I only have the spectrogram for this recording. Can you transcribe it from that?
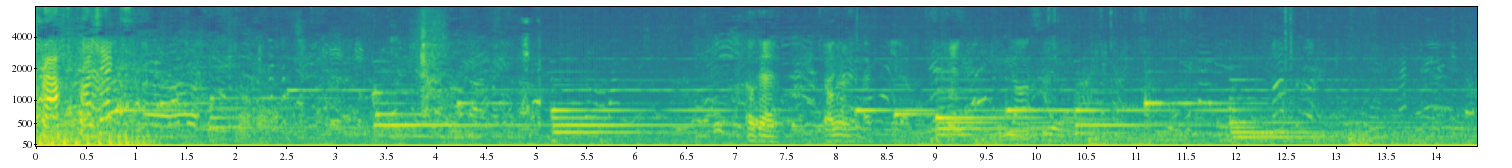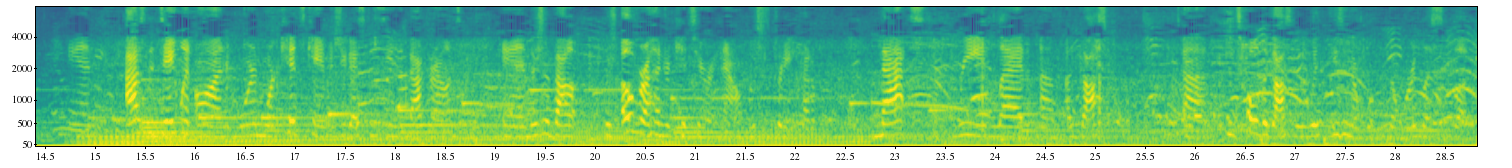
craft project. Okay. And as the day went on, more and more kids came, as you guys can see in the background. And there's about there's over 100 kids here right now, which is pretty incredible. Matt Reed led um, a gospel. Um, he told the gospel with using the, the wordless book.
